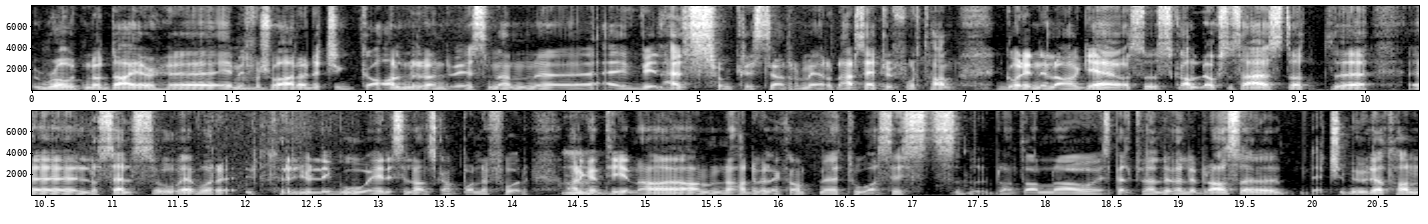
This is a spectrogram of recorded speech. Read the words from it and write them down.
Roden og Dyer i mitt mm. forsvar. Det er ikke galt nødvendigvis, men jeg vil helst se Christian Romero der, så jeg tror fort han går inn i laget. Og så skal det også sies at Lo Celso har vært utrolig god i disse landskampene for mm. Argentina. Han hadde vel en kamp med to assist assists, blant annet, og har spilt veldig, veldig bra. Så det er ikke mulig at han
